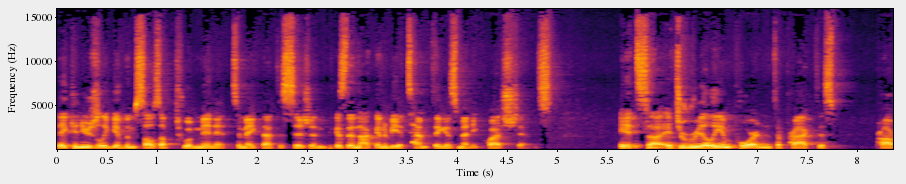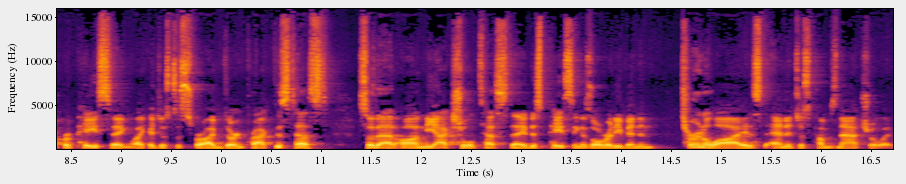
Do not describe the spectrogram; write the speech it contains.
they can usually give themselves up to a minute to make that decision because they're not going to be attempting as many questions. It's, uh, it's really important to practice proper pacing, like I just described during practice tests, so that on the actual test day, this pacing has already been internalized and it just comes naturally.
